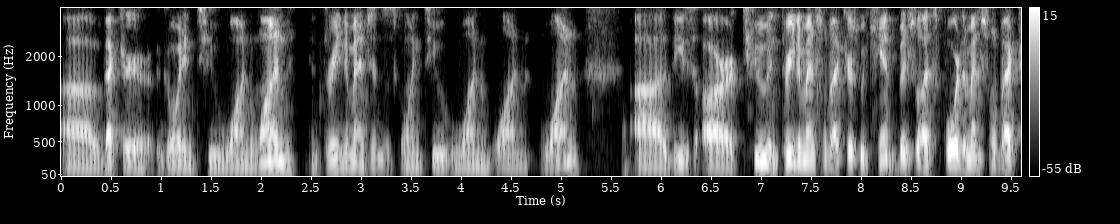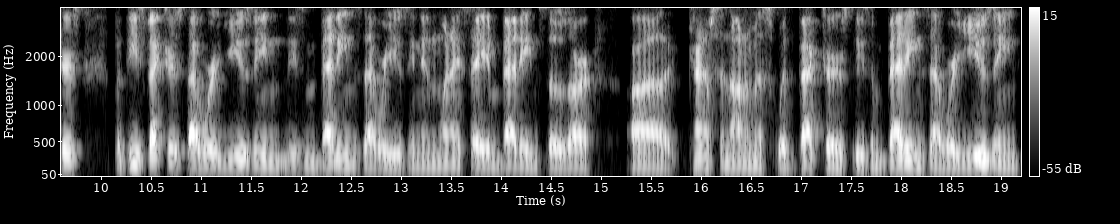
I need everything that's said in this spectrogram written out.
uh, vector going to 1, 1. In three dimensions, it's going to 1, 1, 1. Uh, these are two and three dimensional vectors. We can't visualize four dimensional vectors, but these vectors that we're using, these embeddings that we're using, and when I say embeddings, those are uh, kind of synonymous with vectors. These embeddings that we're using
